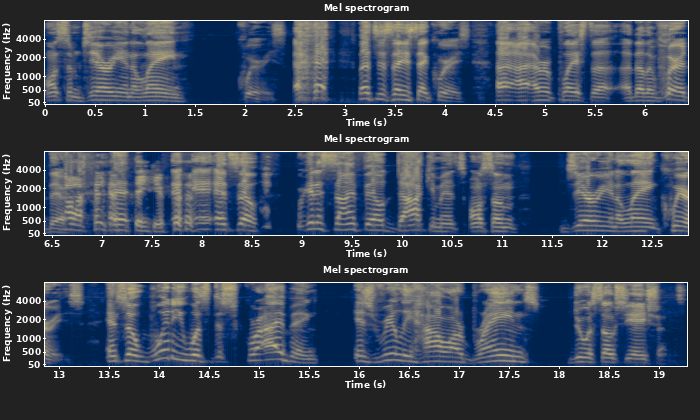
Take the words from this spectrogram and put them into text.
on some Jerry and Elaine queries. Let's just say he said queries. I, I replaced a, another word there. Oh, and, thank you. and, and so we're getting Seinfeld documents on some Jerry and Elaine queries. And so what he was describing is really how our brains do associations,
